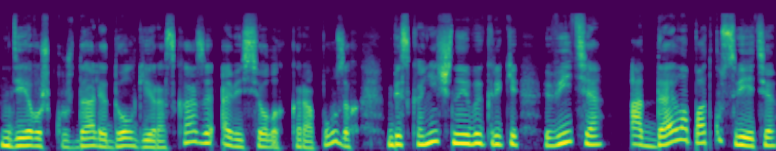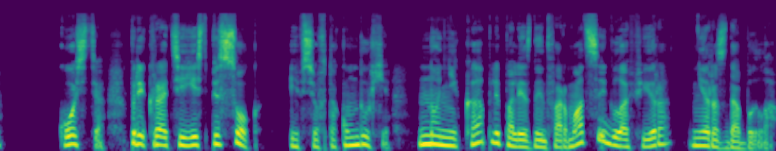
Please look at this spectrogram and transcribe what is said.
Девушку ждали долгие рассказы о веселых карапузах, бесконечные выкрики «Витя, отдай лопатку Свете!» «Костя, прекрати есть песок!» И все в таком духе, но ни капли полезной информации Глафира не раздобыла.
